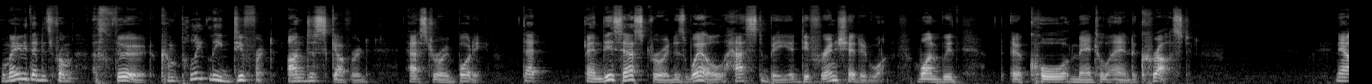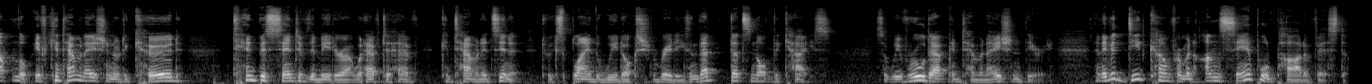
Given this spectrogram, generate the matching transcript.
Or maybe that is from a third, completely different, undiscovered asteroid body. That and this asteroid as well has to be a differentiated one, one with a core, mantle, and a crust. Now, look, if contamination had occurred, 10% of the meteorite would have to have contaminants in it to explain the weird oxygen readings, and that, that's not the case. So we've ruled out contamination theory. And if it did come from an unsampled part of Vesta,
